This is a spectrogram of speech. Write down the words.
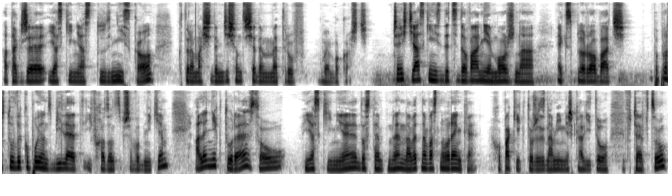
a także jaskinia Studnisko, która ma 77 metrów głębokości. Część jaskiń zdecydowanie można eksplorować po prostu wykupując bilet i wchodząc z przewodnikiem, ale niektóre są jaskinie dostępne nawet na własną rękę. Chłopaki, którzy z nami mieszkali tu w czerwcu,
